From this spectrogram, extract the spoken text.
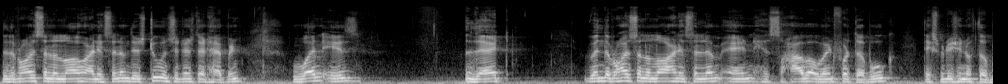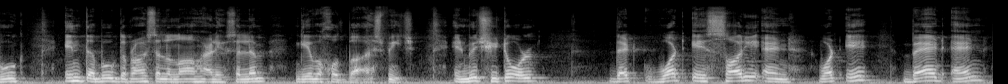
that the Prophet ﷺ, there's two incidents that happened. One is that when the Prophet ﷺ and his Sahaba went for Tabuk, the expedition of Tabuk, in Tabuk the Prophet ﷺ gave a khutbah, a speech, in which he told that what a sorry end, what a bad end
